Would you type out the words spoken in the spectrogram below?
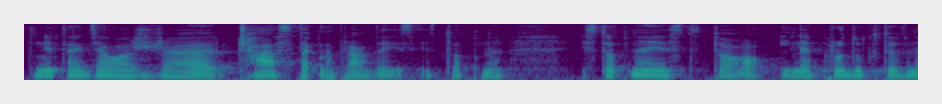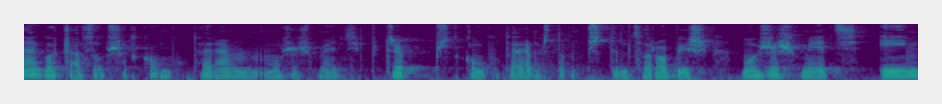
To nie tak działa, że czas tak naprawdę jest istotny. Istotne jest to, ile produktywnego czasu przed komputerem możesz mieć, czy przed komputerem, czy tam przy tym, co robisz, możesz mieć. I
